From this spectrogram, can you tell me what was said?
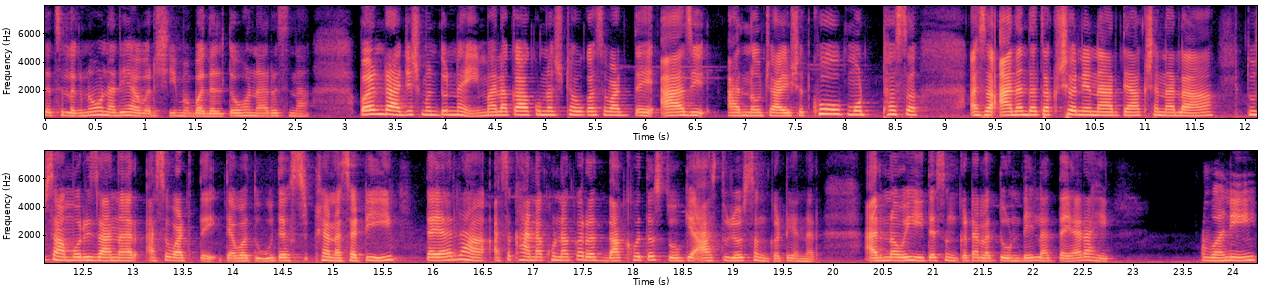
त्याचं लग्न होणार ह्या वर्षी मग बदल तर होणारच ना. पण राजेश म्हणतो नाही मला का कुणास ठाऊक असं वाटतंय? आज अर्णवच्या आयुष्यात खूप मोठंसं असं आनंदाचा क्षण येणार त्या क्षणाला. तू सामोरे जाणार असं वाटतंय. तेव्हा तू त्या क्षणासाठी तयार राहा. असं खानाखुना करत दाखवत असतो की आज तुझ्यावर संकट येणार. अर्णवही त्या संकटाला तोंड द्यायला तयार आहे. आणि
